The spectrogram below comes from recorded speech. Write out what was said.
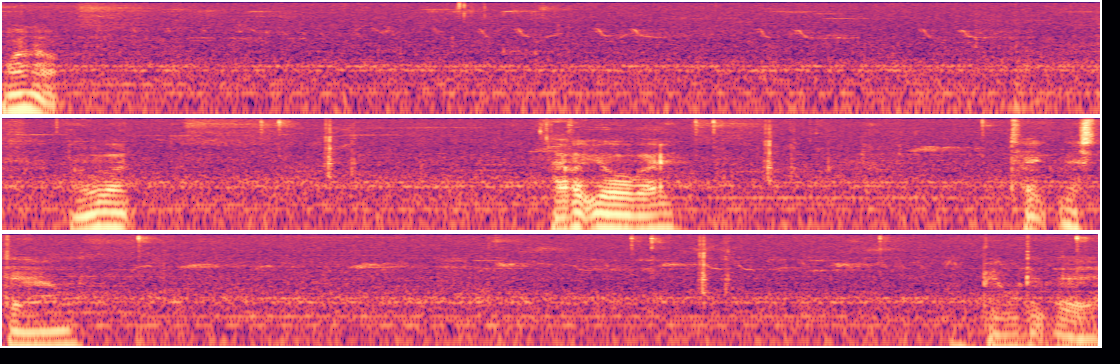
Why not? Alright. Have it your way. Take this down. Build it there.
